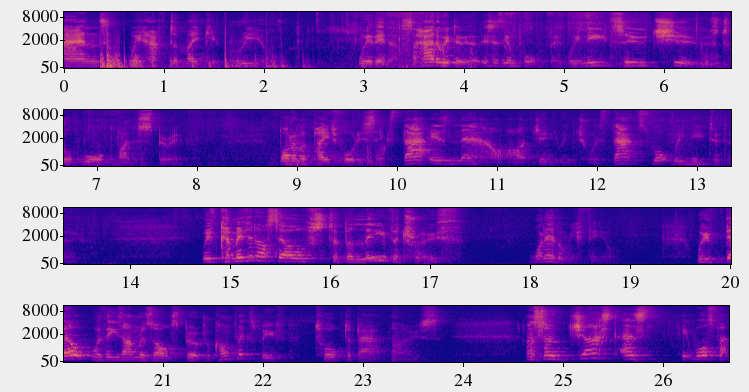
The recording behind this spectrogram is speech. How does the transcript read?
And we have to make it real within us. So, how do we do that? This is the important bit. We need to choose to walk by the Spirit. Bottom of page 46. That is now our genuine choice. That's what we need to do. We've committed ourselves to believe the truth, whatever we feel. We've dealt with these unresolved spiritual conflicts. We've talked about those. And so, just as it was for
